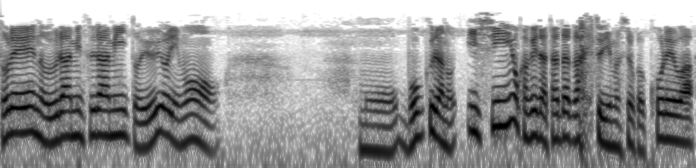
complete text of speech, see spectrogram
それへの恨みつらみというよりも、もう僕らの威信をかけた戦いと言いましょうか。これは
